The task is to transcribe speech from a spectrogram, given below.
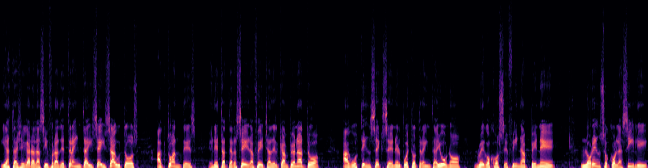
Y hasta llegar a la cifra de 36 autos actuantes en esta tercera fecha del campeonato, Agustín Sexe en el puesto 31, luego Josefina Pené, Lorenzo Colasili,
